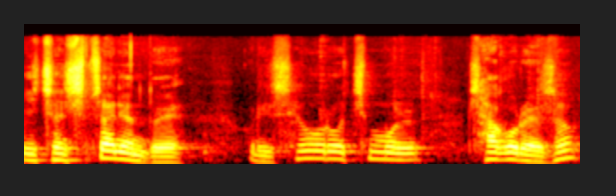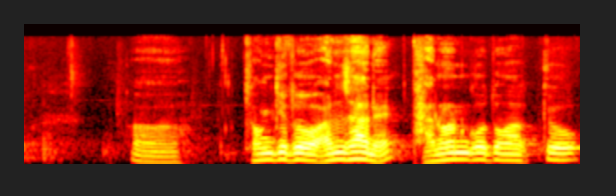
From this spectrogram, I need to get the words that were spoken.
2014년도에 우리 세월호 침몰 사고로 해서 어, 경기도 안산의 단원고등학교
